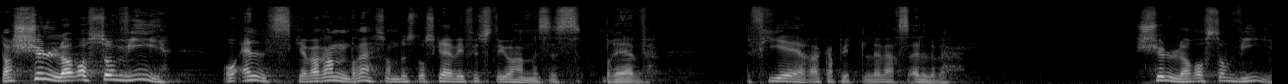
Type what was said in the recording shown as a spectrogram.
Da skylder også vi å elske hverandre, som det står skrevet i 1. Johannes' brev, det fjerde kapittelet, vers 11. Skylder også vi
